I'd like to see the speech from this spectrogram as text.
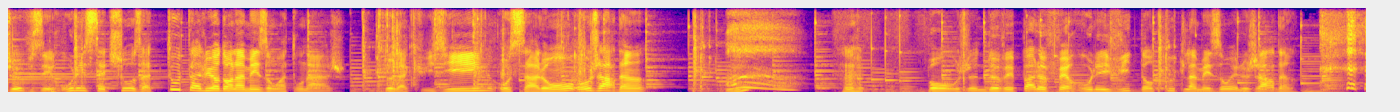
Je faisais rouler cette chose à toute allure dans la maison à ton âge. De la cuisine, au salon, au jardin. Hmm bon, je ne devais pas le faire rouler vite dans toute la maison et le jardin.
